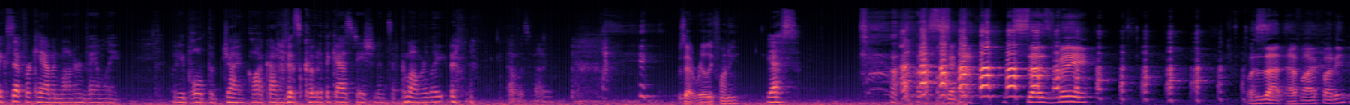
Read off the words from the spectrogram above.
except for Cam in Modern Family, when he pulled the giant clock out of his coat at the gas station and said, "Come on, we're late." that was funny. Was that really funny? Yes. Says me. Was that FI funny?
